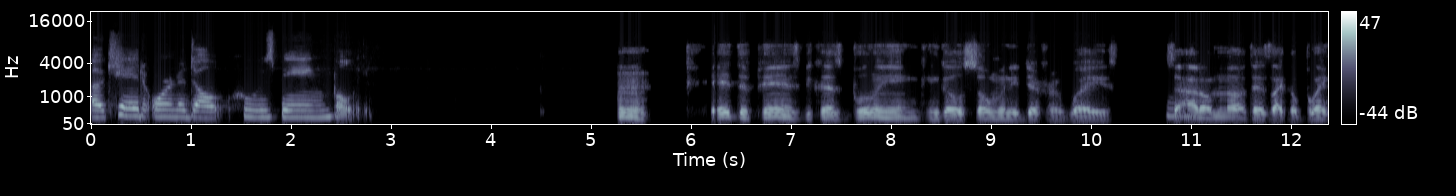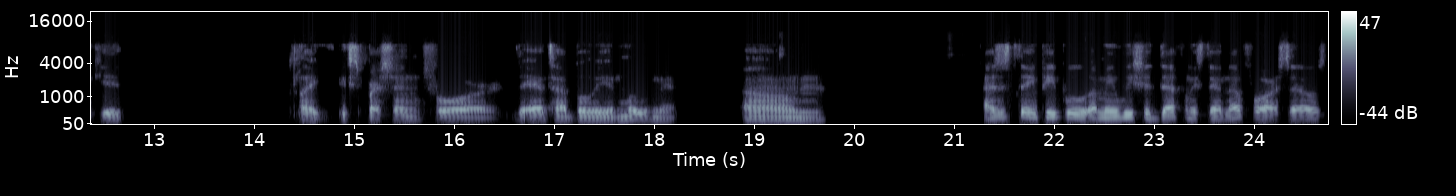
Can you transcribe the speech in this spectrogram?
a kid or an adult who's being bullied? Hmm. It depends because bullying can go so many different ways. So Mm-hmm. I don't know if there's like a blanket like expression for the anti-bullying movement. Um, I just think people. I mean, we should definitely stand up for ourselves,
